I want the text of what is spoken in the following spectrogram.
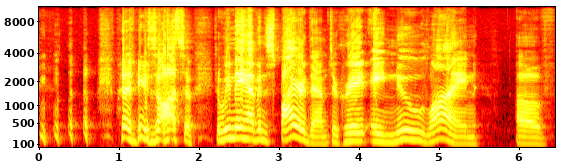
But I think it's awesome. So we may have inspired them to create a new line of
